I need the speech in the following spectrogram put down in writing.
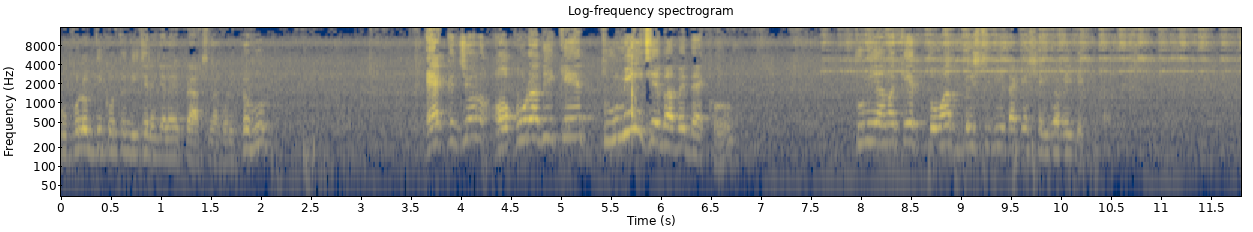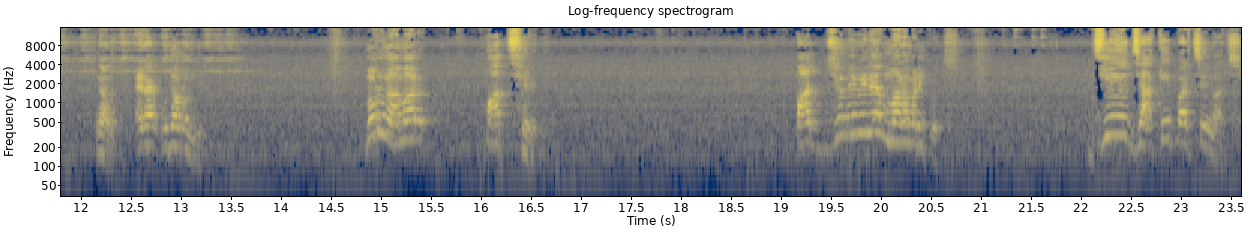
উপলব্ধি করতে দিয়েছিলেন যেন আমি প্রার্থনা করি। প্রভু একজন অপরাধীকে তুমি যেভাবে দেখো, তুমি আমাকে তোমার দৃষ্টি দিয়ে তাকে সেইভাবেই দেখতে পাও নাও এটা উদাহরণ দিই। ধরুন আমার পাঁচ ছেলে। পাঁচজনে মিলে মারামারি করছে। যে যাকে পারছে মারছে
